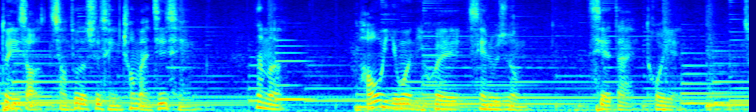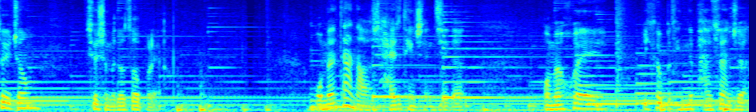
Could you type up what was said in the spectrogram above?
对你想想做的事情充满激情，那么毫无疑问你会陷入这种懈怠、拖延，最终却什么都做不了。我们的大脑还是挺神奇的，我们会一刻不停地盘算着。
